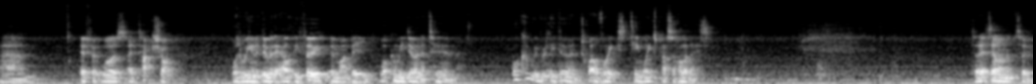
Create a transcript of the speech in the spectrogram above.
Um, if it was a tuck shop, what are we going to do with our healthy food? It might be, what can we do in a term? What could we really do in 12 weeks, 10 weeks plus the holidays? So that's element two.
